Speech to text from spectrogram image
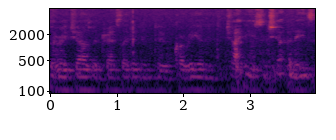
the Ray Chow's been translated into Korean, into Chinese and Japanese.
